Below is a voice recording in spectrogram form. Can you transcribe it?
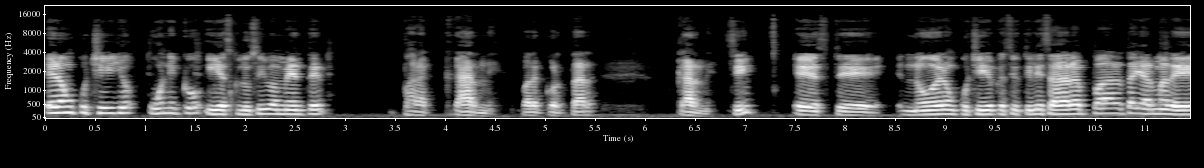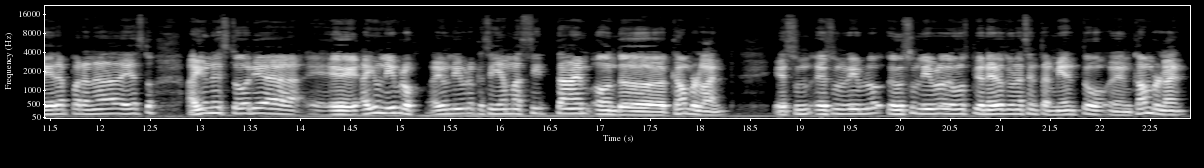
era un cuchillo único y exclusivamente para carne, para cortar carne, ¿sí? Este, no era un cuchillo que se utilizara para tallar madera, para nada de esto. Hay una historia, eh, hay un libro, hay un libro que se llama Seed Time on the Cumberland. Es un, es un libro, es un libro de unos pioneros de un asentamiento en Cumberland.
